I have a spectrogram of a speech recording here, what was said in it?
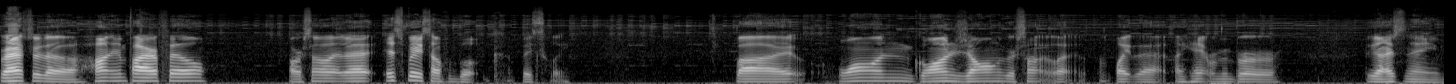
right after the Han Empire fell or something like that. It's based off a book, basically. By Juan Guanzhong or something like that. I can't remember the guy's name.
